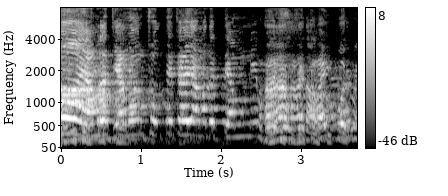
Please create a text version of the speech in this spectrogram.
হয় আমরা যেমন চলতে চাই আমাদের তেমনি ভাবে হ্যাঁ, তাই করবে।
